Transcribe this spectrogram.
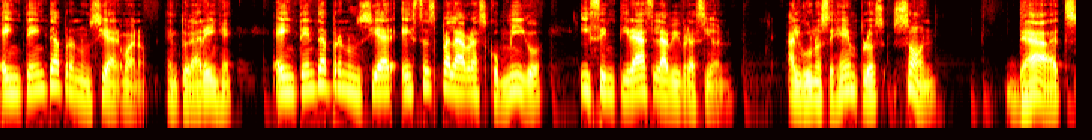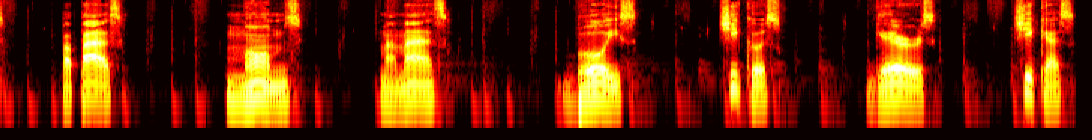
e intenta pronunciar, bueno, en tu laringe, e intenta pronunciar estas palabras conmigo y sentirás la vibración. Algunos ejemplos son dads, papás, moms, mamás, boys, chicos, girls, chicas,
